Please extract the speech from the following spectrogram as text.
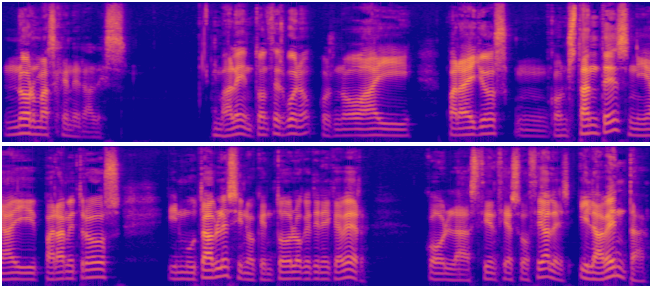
normas generales. ¿Vale? Entonces, bueno, pues no hay para ellos mm, constantes ni hay parámetros inmutables, sino que en todo lo que tiene que ver con las ciencias sociales y la venta,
